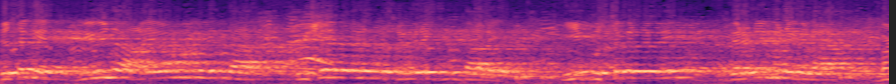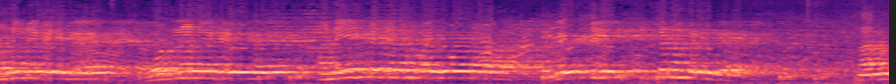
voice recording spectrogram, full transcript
ಜೊತೆಗೆ ವಿವಿಧ ಆಯಾಮಗಳಿಂದ ವಿಷಯಗಳನ್ನು ಸಂಗ್ರಹಿಸಿದ್ದಾರೆ. ಈ ಪುಸ್ತಕದಲ್ಲಿ ಗರಡಿ ಮನೆಗಳ ಬಣ್ಣನೆಗಳಿವೆ ವರ್ಣನೆಗಳಿವೆ ಅನೇಕ ಜನ ಬಯಲುವ ವ್ಯಕ್ತಿ ಚಿತ್ರಣಗಳಿವೆ. ನಾನು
